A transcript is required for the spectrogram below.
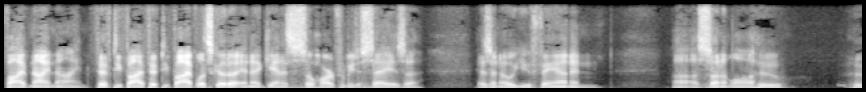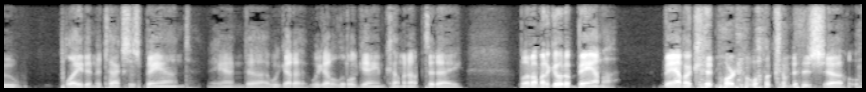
599 5555. Let's go to, and again, it's so hard for me to say as a as an OU fan and uh, a son in law who who played in the Texas band, and uh, we got a we got a little game coming up today. But I'm going to go to Bama. Bama, good morning. Welcome to the show.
